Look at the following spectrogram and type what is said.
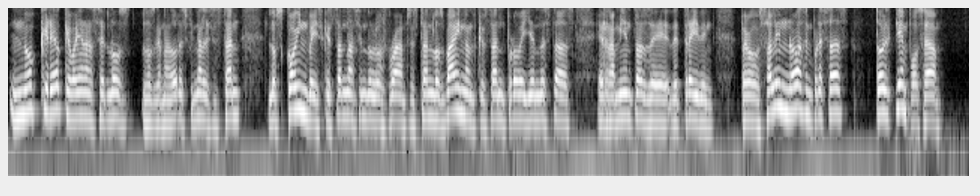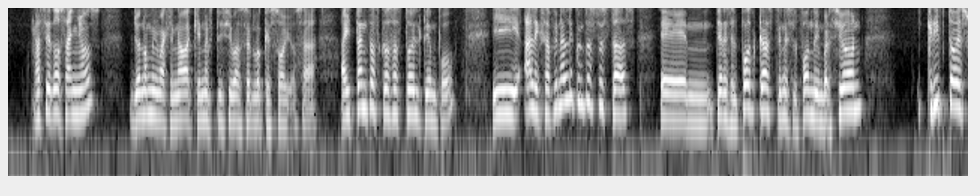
no creo que vayan a ser los, los ganadores finales. Están los Coinbase que están haciendo los ramps, están los Binance que están proveyendo estas herramientas de, trading. Pero salen nuevas empresas todo el tiempo. O sea, hace dos años yo no me imaginaba que NFTs iba a ser lo que soy. O sea, hay tantas cosas todo el tiempo. Y Alex, a final de cuentas tú estás en... Tienes el podcast, tienes el fondo de inversión. Cripto es,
